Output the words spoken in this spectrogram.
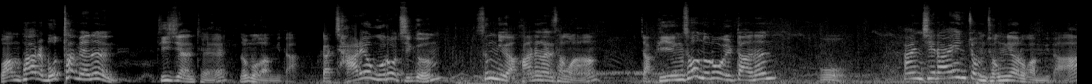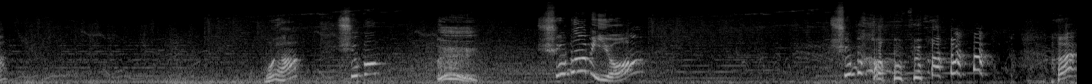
완파를 못하면은 디지한테 넘어갑니다. 그러니까 자력으로 지금 승리가 가능한 상황. 자 비행선으로 일단은 오 한시 라인 좀 정리하러 갑니다. 뭐야? 슈법? 슈법이요? 슈법? 어?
